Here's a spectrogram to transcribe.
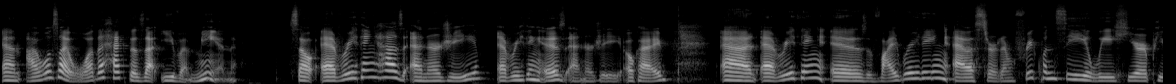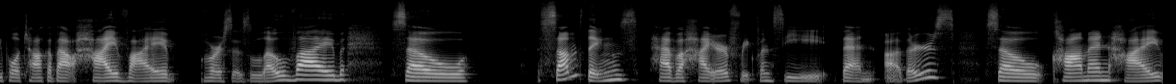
And I was like, what the heck does that even mean? So everything has energy, everything is energy, okay? And everything is vibrating at a certain frequency. We hear people talk about high vibe versus low vibe. So some things have a higher frequency than others. So, common high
